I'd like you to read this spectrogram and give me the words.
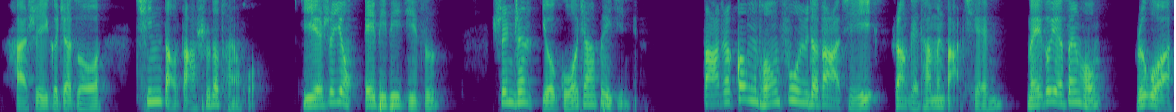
还是一个叫做。青岛大师的团伙也是用 A P P 集资，声称有国家背景，打着共同富裕的大旗，让给他们打钱，每个月分红。如果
